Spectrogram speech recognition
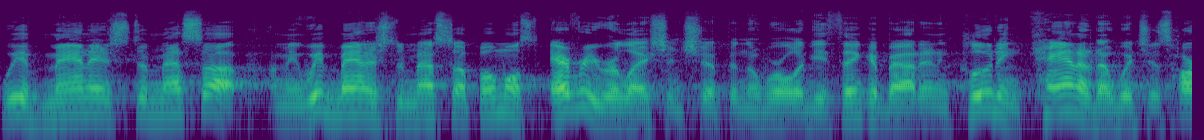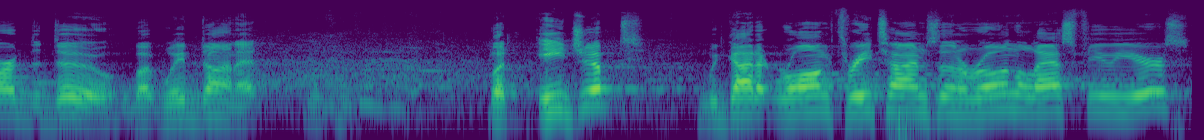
we have managed to mess up. I mean, we've managed to mess up almost every relationship in the world, if you think about it, including Canada, which is hard to do, but we've done it. but Egypt, we got it wrong three times in a row in the last few years.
